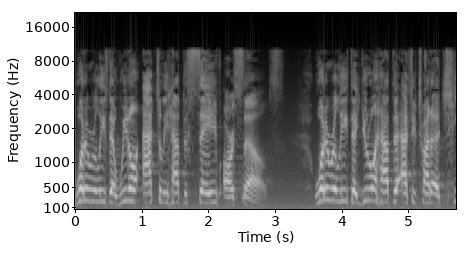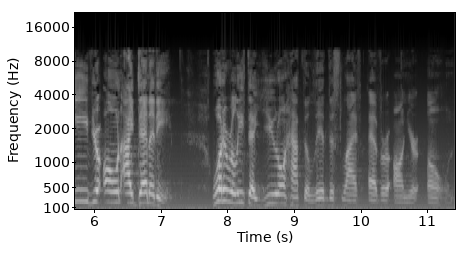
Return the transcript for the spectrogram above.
What a relief that we don't actually have to save ourselves. What a relief that you don't have to actually try to achieve your own identity. What a relief that you don't have to live this life ever on your own.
